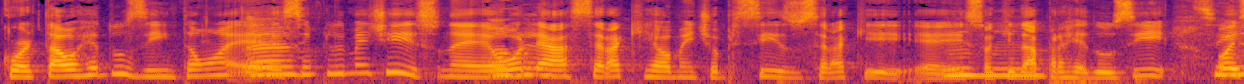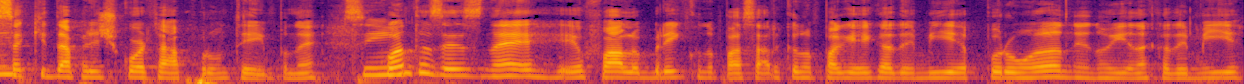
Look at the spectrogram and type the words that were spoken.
cortar ou reduzir. Então, é, É. simplesmente isso, né? É Uhum. olhar, será que realmente eu preciso? Será que é, isso aqui dá pra reduzir? Sim. Ou isso aqui dá pra gente cortar por um tempo, né? Sim. Quantas vezes, né, eu falo, brinco no passado que eu não paguei academia por um ano e não ia na academia.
